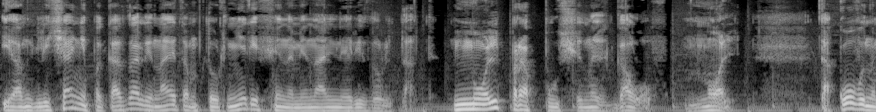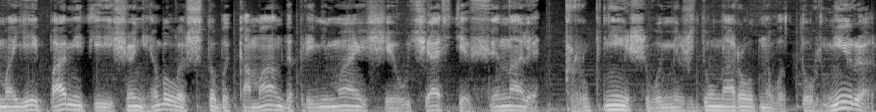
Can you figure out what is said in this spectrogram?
И англичане показали на этом турнире феноменальный результат. Ноль пропущенных голов. Ноль. Такого на моей памяти еще не было, чтобы команда, принимающая участие в финале крупнейшего международного турнира,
